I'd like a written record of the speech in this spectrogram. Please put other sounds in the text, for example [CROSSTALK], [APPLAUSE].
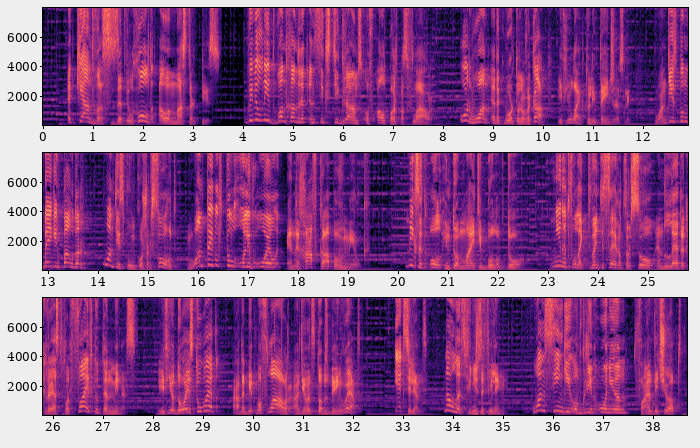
A canvas that will hold our masterpiece. We will need 160 grams of all-purpose flour, or one and a quarter of a cup, if you like to live dangerously. 1 teaspoon baking powder, 1 teaspoon kosher salt, 1 tablespoon olive oil and a half cup of milk. Mix it all into a mighty ball of dough. Knead it for like 20 seconds or so and let it rest for 5 to 10 minutes. If your dough is too wet, add a bit more flour until it stops being wet. Excellent! Now let's finish the filling. One singy of green onion, finely chopped.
